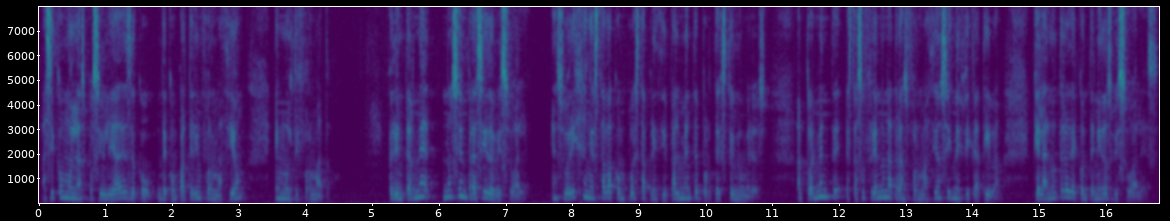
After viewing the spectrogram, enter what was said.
así como en las posibilidades de, compartir información en multiformato. Pero Internet no siempre ha sido visual. En su origen estaba compuesta principalmente por texto y números. Actualmente está sufriendo una transformación significativa que la nutre de contenidos visuales.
